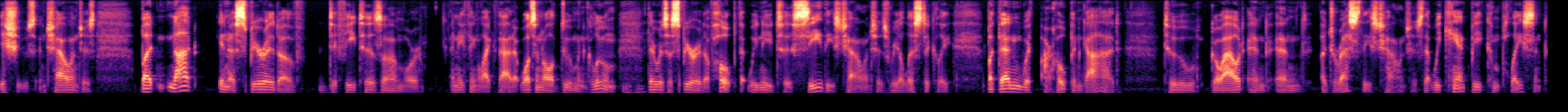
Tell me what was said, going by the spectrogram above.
issues and challenges, but not in a spirit of defeatism or anything like that. It wasn't all doom and gloom. Mm-hmm. There was a spirit of hope that we need to see these challenges realistically. But then with our hope in God, to go out and, and address these challenges, that we can't be complacent.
